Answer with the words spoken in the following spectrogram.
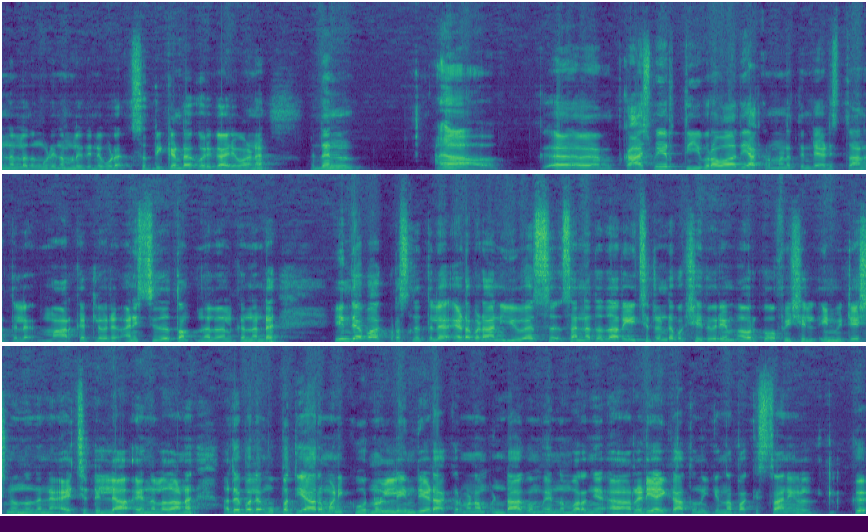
എന്നുള്ളതും കൂടി നമ്മൾ ഇതിന്റെ കൂടെ ശ്രദ്ധിക്കേണ്ട ഒരു കാര്യമാണ്. ദെൻ കാശ്മീർ തീവ്രവാദി ആക്രമണത്തിന്റെ അടിസ്ഥാനത്തിൽ മാർക്കറ്റിൽ ഒരു അനിശ്ചിതത്വം നിലനിൽക്കുന്നുണ്ട്. ഇന്ത്യ പാക് പ്രശ്നത്തിൽ ഇടപെടാൻ യു എസ് സന്നദ്ധത അറിയിച്ചിട്ടുണ്ട്. പക്ഷേ ഇതുവരെയും അവർക്ക് ഒഫീഷ്യൽ ഇൻവിറ്റേഷൻ ഒന്നും തന്നെ അയച്ചിട്ടില്ല എന്നുള്ളതാണ്. അതേപോലെ മുപ്പത്തിയാറ് മണിക്കൂറിനുള്ളിൽ ഇന്ത്യയുടെ ആക്രമണം ഉണ്ടാകും എന്നും പറഞ്ഞ് റെഡിയായി കാത്തു നിൽക്കുന്ന പാകിസ്ഥാനികൾക്ക്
